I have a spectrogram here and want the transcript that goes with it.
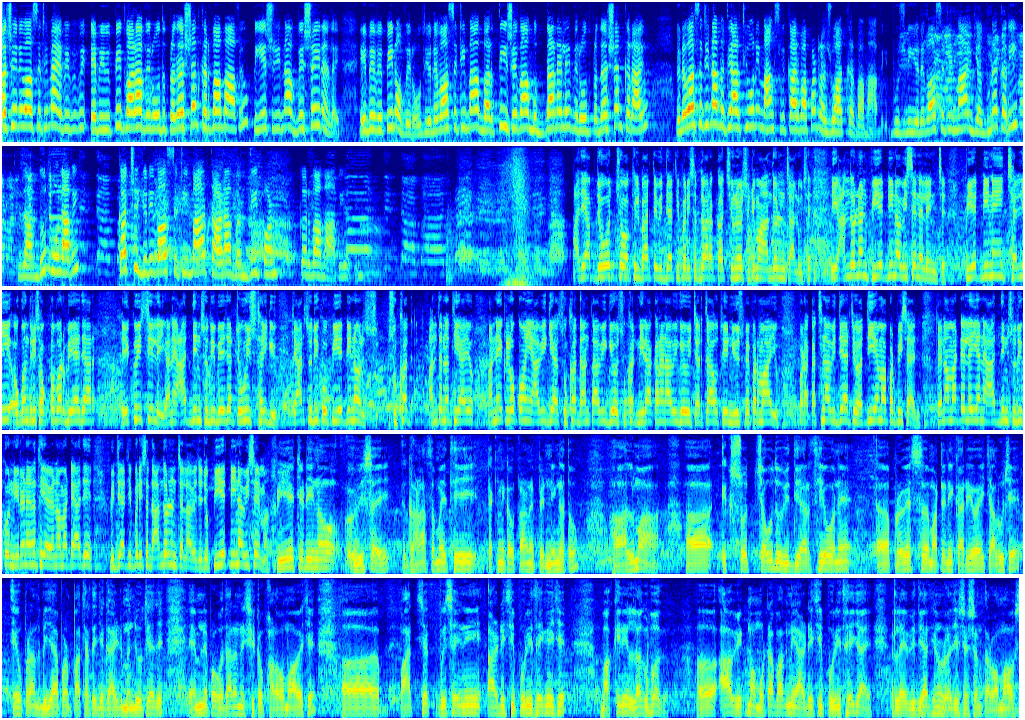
કચ્છ યુનિવર્સિટીમાં એબીવીપી દ્વારા વિરોધ પ્રદર્શન કરવામાં આવ્યું. પીએચડીના વિષયને લઈ એબીવીપીનો વિરોધ. યુનિવર્સિટીમાં ભરતી જેવા મુદ્દાને લઈ વિરોધ પ્રદર્શન કરાયું. યુનિવર્સિટીના વિદ્યાર્થીઓની માંગ સ્વીકારવા પણ રજૂઆત કરવામાં આવી. ભુજની યુનિવર્સિટીમાં યજ્ઞ કરી રામધૂન બોલાવી. કચ્છ યુનિવર્સિટીમાં તાળાબંધી પણ કરવામાં આવી હતી. આજે આપ જોવો જ છો અખિલ ભારતીય વિદ્યાર્થી પરિષદ દ્વારા કચ્છ યુનિવર્સિટીમાં આંદોલન ચાલુ છે. એ આંદોલન પીએચડીના વિષયને લઈને છે. પીએચડીની છેલ્લી ઓગણત્રીસ ઓક્ટોબર બે હજાર એકવીસથી લઈ અને આજ દિન સુધી બે હજાર ચોવીસ થઈ ગયું. ત્યાર સુધી કોઈ પીએચડીનો સુખદ અંત નથી આવ્યો અનેક લોકો અહીં આવી ગયા, સુખદ અંત આવી ગયો, સુખદ નિરાકરણ આવી ગયું, ચર્ચાઓ થઈ, ન્યૂઝપેપરમાં આવ્યું. પણ આ કચ્છના વિદ્યાર્થીઓ હતી એમાં પણ પીસાય છે. તો એના માટે લઈ અને આજ દિન સુધી કોઈ નિર્ણય નથી આવ્યો. એના માટે આજે વિદ્યાર્થી પરિષદ આંદોલન ચલાવે છે. જો પીએચડીના વિષયમાં પીએચડીનો વિષય ઘણા સમયથી ટેકનિકલ કારણે પેન્ડિંગ હતો. હાલમાં એકસો ચૌદ વિદ્યાર્થીઓને પ્રવેશ માટેની કાર્યવાહી ચાલુ છે. એ ઉપરાંત બીજા પણ પાછળથી જે ગાઈડ મંજૂર થયા છે, એમને પણ વધારાની સીટો ફાળવવામાં આવે છે. પાંચક વિષયની આરડીસી પૂરી થઈ ગઈ છે. બાકીની લગભગ આ વીકમાં મોટાભાગની આરડીસી પૂરી થઈ જાય એટલે વિદ્યાર્થીનું રજીસ્ટ્રેશન કરવામાં આવશે.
